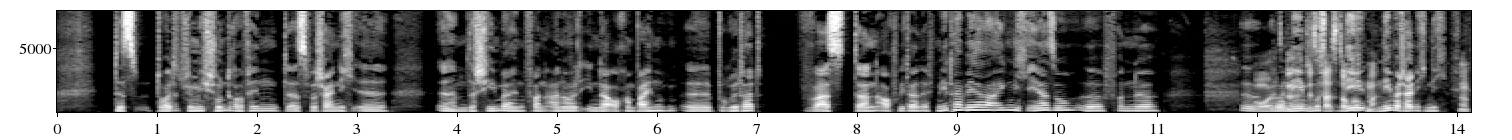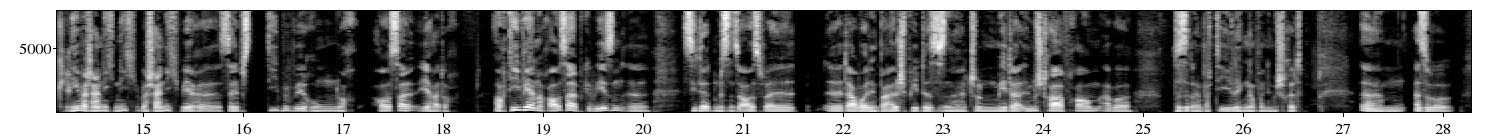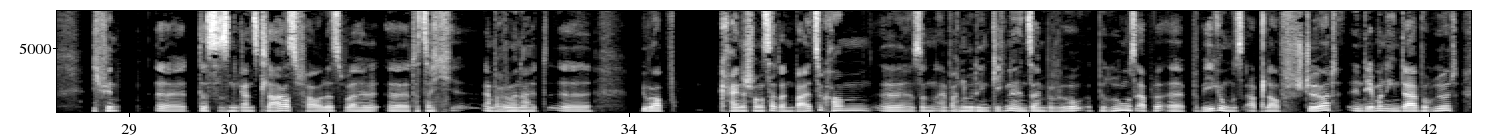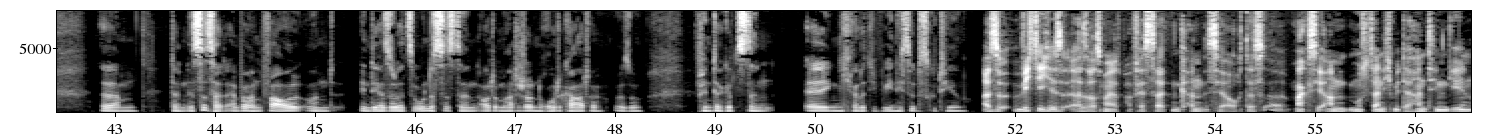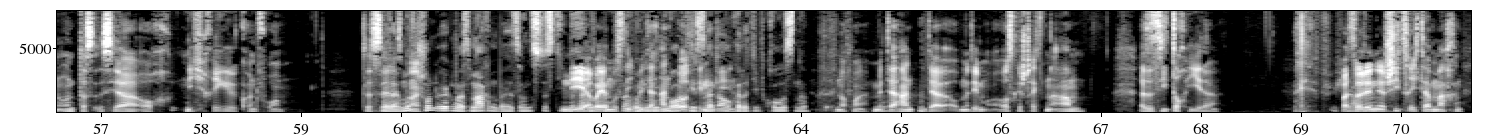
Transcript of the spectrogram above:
Das deutet für mich schon darauf hin, dass wahrscheinlich äh, ähm, das Schienbein von Arnold ihn da auch am Bein äh, berührt hat, was dann auch wieder ein Elfmeter wäre eigentlich eher so äh, von der äh, Oh, oder nee, muss, nee, nee, wahrscheinlich nicht. Okay. Nee, wahrscheinlich nicht. Wahrscheinlich wäre selbst die Bewegung noch außer, ja doch. Auch die wäre noch außerhalb gewesen. Äh, sieht halt ein bisschen so aus, weil äh, da, wo er den Ball spielt, das ist halt schon ein Meter im Strafraum, aber das ist einfach die Länge von dem Schritt. Ähm, also ich finde, äh, dass es ein ganz klares Foul ist, weil äh, tatsächlich einfach, wenn man halt äh, überhaupt keine Chance hat, an den Ball zu kommen, äh, sondern einfach nur den Gegner in seinem Berühr Berührungsabla äh, Bewegungsablauf stört, indem man ihn da berührt, ähm, dann ist das halt einfach ein Foul und in der Situation ist es dann automatisch auch eine rote Karte. Also finde, da gibt es dann eigentlich relativ wenig zu diskutieren. Also wichtig ist, also was man erstmal festhalten kann, ist ja auch, dass äh, Maxi Arndt muss da nicht mit der Hand hingehen und das ist ja auch nicht regelkonform. Das ist Ja, er muss schon irgendwas machen, weil sonst ist die Nee, aber er muss nicht mit der Hand dorthin vorschießt, halt auch relativ groß, ne? nochmal, mit der Hand, mit, der, mit dem ausgestreckten Arm. Also es sieht doch jeder. Was ja, soll denn der Schiedsrichter machen?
